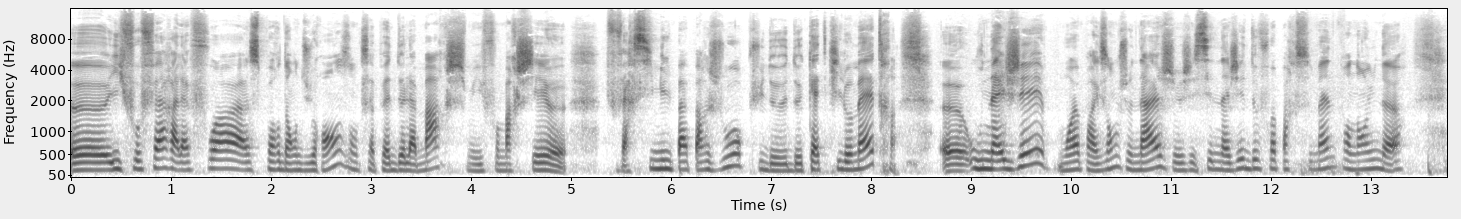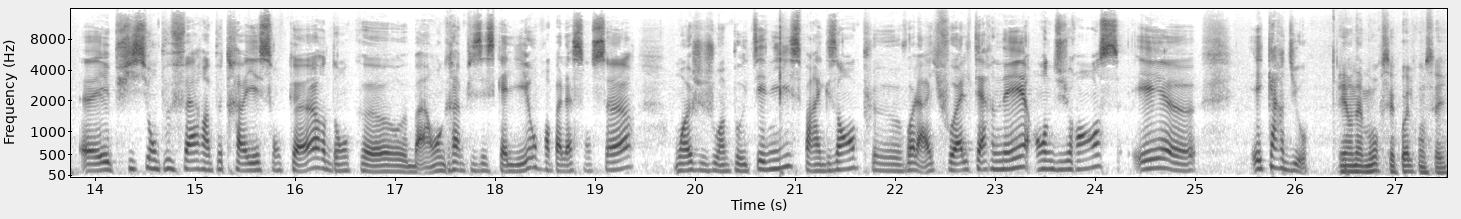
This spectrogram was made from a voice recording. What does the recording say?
Euh, il faut faire à la fois un sport d'endurance, donc ça peut être de la marche, mais il faut marcher, euh, il faut faire 6000 pas par jour, plus de, de 4 km, ou nager. Moi, par exemple, je nage, j'essaie de nager deux fois par semaine pendant une heure. Euh, et puis, si on peut faire un peu travailler son cœur, donc euh, bah, on grimpe les escaliers, on prend pas l'ascenseur. Moi, je joue un peu au tennis, par exemple. Euh, voilà, il faut alterner endurance et, euh, et cardio. Et en amour, c'est quoi le conseil?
